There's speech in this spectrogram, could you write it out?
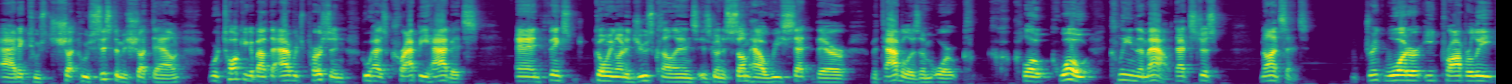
addict who's shut, whose system is shut down. We're talking about the average person who has crappy habits and thinks going on a juice cleanse is going to somehow reset their metabolism or quote, quote clean them out. That's just nonsense. Drink water, eat properly.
